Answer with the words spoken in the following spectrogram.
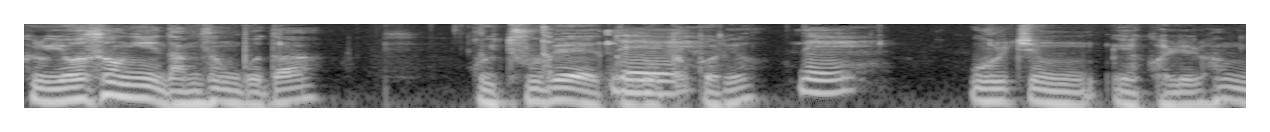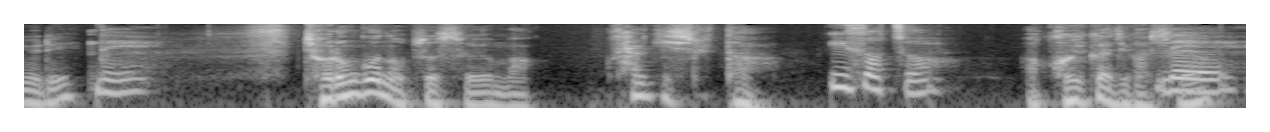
그리고 여성이 남성보다 거의 두 배더 네. 높을걸요? 네, 우울증에 걸릴 확률이. 네 저런 건 없었어요. 막 살기 싫다. 있었죠. 아, 거기까지 갔어요? 네.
